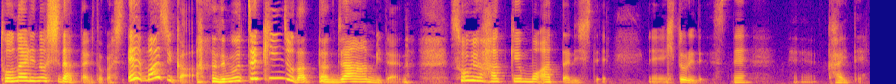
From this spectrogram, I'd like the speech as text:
隣の市だったりとかして、え、マジか で、むっちゃ近所だったんじゃんみたいな。そういう発見もあったりして、えー、一人でですね、えー、書いて、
